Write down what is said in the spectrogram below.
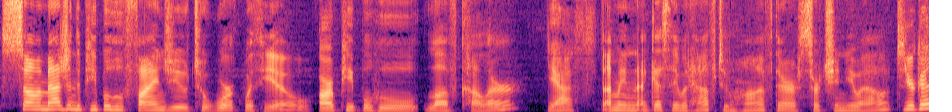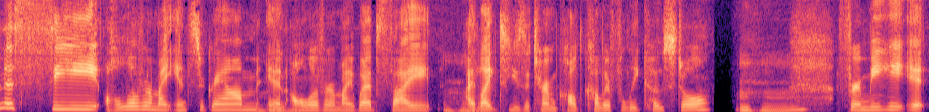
So, imagine the people who find you to work with you are people who love color. Yes. I mean, I guess they would have to, huh? If they're searching you out. You're going to see all over my Instagram and all over my website. I like to use a term called colorfully coastal. Mm-hmm. For me, it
